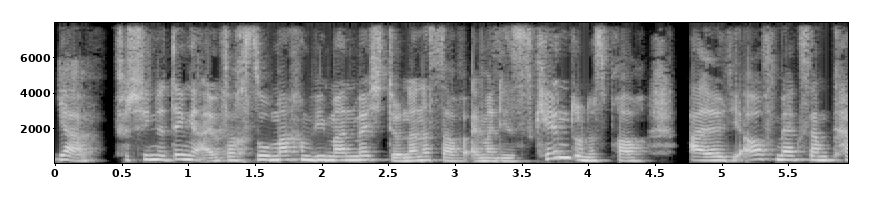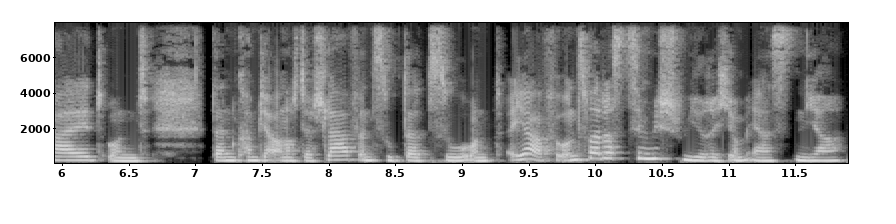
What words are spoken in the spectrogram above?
ja verschiedene Dinge einfach so machen, wie man möchte. Und dann ist da auf einmal dieses Kind und es braucht all die Aufmerksamkeit und dann kommt ja auch noch der Schlafentzug dazu. Und ja, für uns war das ziemlich schwierig im ersten Jahr.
